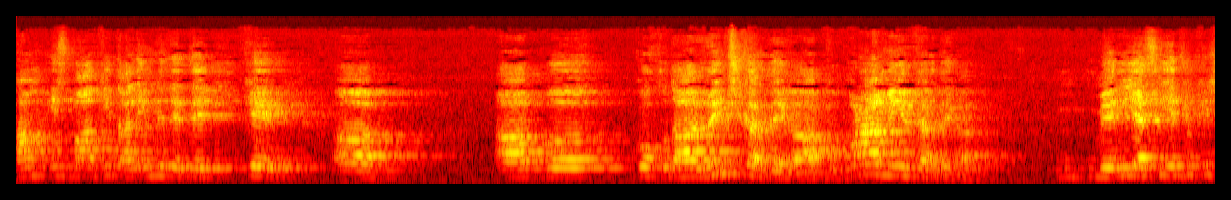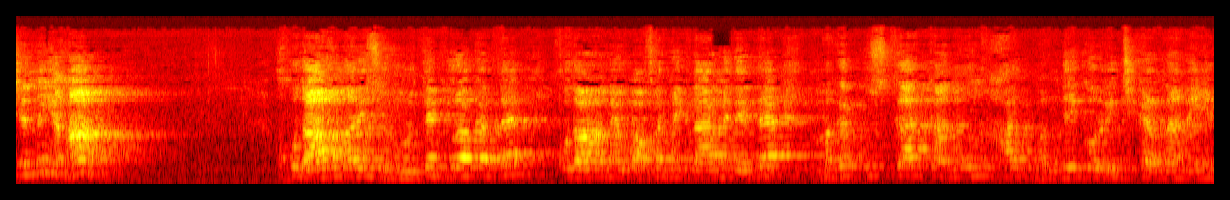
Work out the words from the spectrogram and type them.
ہم اس بات کی تعلیم نہیں دیتے کہ آپ کو خدا رچ کر دے گا، آپ کو بڑا امیر کر دے گا۔ میری ایسی ایجوکیشن نہیں ہاں۔ خدا ہماری ضرورتیں پورا کرتا ہے، خدا ہمیں وافر مقدار میں دیتا ہے، مگر اس کا قانون ہر بندے کو رچ کرنا نہیں ہے۔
